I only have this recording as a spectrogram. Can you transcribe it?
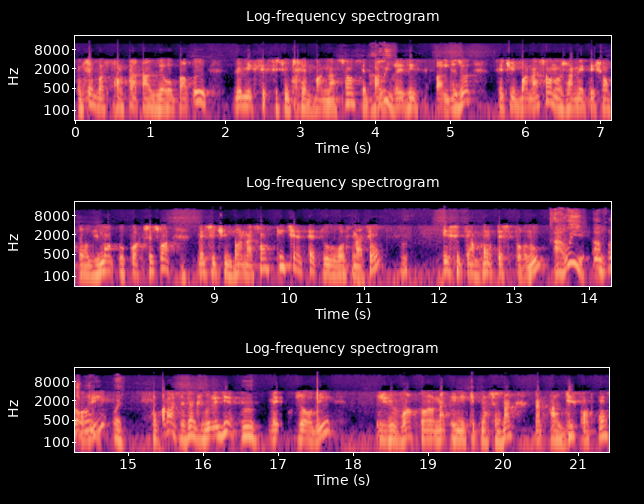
comme si on va se prendre 4 à 0 par eux. Le Mexique, c'est une très bonne nation, c'est Ah pas oui. le Brésil, c'est pas les autres, c'est une bonne nation, ils n'ont jamais été champions du monde ou quoi que ce soit. Mais c'est une bonne nation qui tient tête aux grosses nations. Et c'était un bon test pour nous. Ah oui, ah, Aujourd'hui, oui. voilà, c'est ça que je voulais dire. Hmm. Mais aujourd'hui, je vois qu'on a une équipe nationale, même à 10 contre 11,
